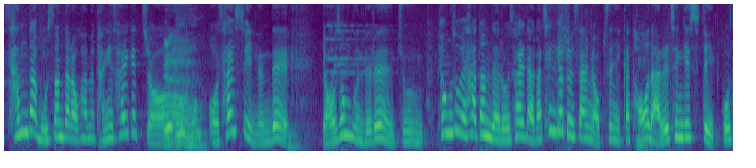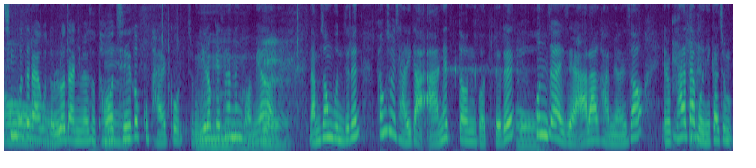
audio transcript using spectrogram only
산다 못 산다라고 하면 당연히 살겠죠. 예. 어, 살 수 있는데 여성분들은 좀 평소에 하던 대로 살다가 챙겨줄 사람이 없으니까 더 나를 챙길 수도 있고 친구들하고 놀러 다니면서 더 즐겁고 밝고 좀 이렇게 사는 거면 네. 남성분들은 평소에 자기가 안 했던 것들을 혼자 이제 알아가면서 이렇게 하다 보니까 좀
